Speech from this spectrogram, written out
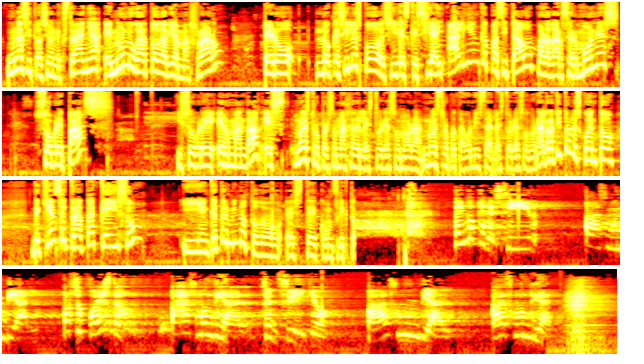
Una situación extraña en un lugar todavía más raro, pero lo que sí les puedo decir es que si hay alguien capacitado para dar sermones sobre paz y sobre hermandad, es nuestro personaje de la historia sonora, nuestro protagonista de la historia sonora. Al ratito les cuento de quién se trata, qué hizo ¿Y en qué terminó todo este conflicto? Tengo que decir paz mundial. Por supuesto. Paz mundial. Sencillo. Paz mundial. Paz mundial.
